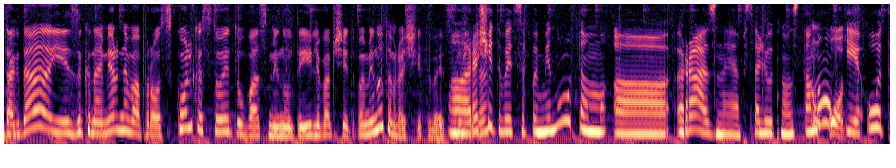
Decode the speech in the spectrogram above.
Тогда есть закономерный вопрос. Сколько стоит у вас минуты? Или вообще это по минутам рассчитывается? А, же, да? Рассчитывается по минутам, а, разные абсолютно установки, от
